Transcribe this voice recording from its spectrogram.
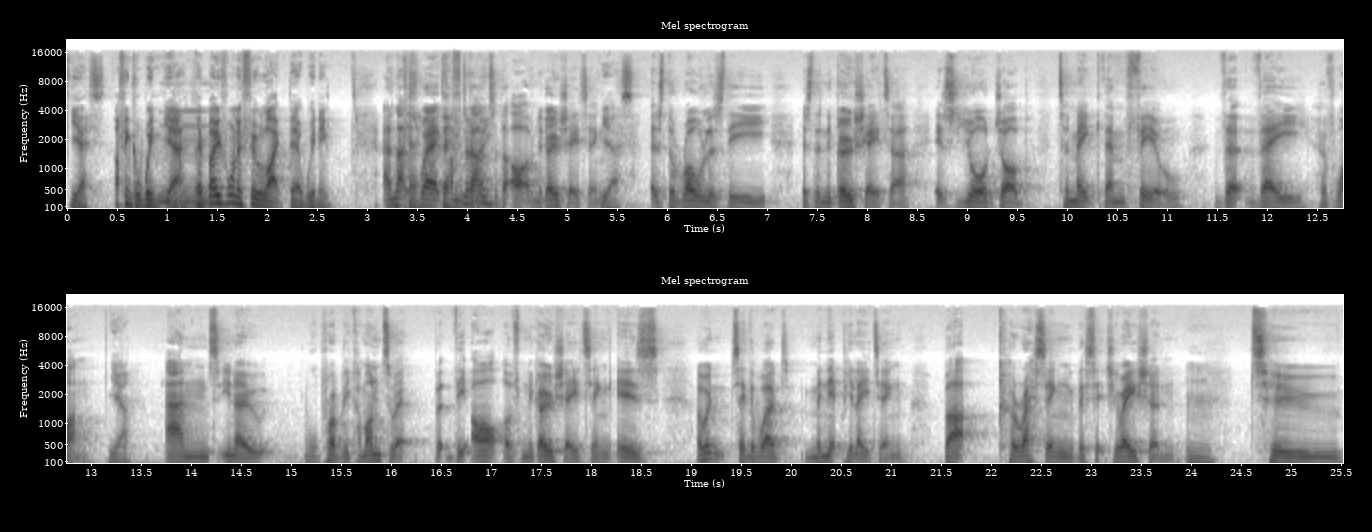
Yes, I think a win. Yeah, they Mm. both want to feel like they're winning. And that's Okay, where it comes down to the art of negotiating. Yes. As the role as the as the negotiator, it's your job to make them feel that they have won. Yeah. and you know we'll probably come on to it but the art of negotiating is i wouldn't say the word manipulating but caressing the situation Mm. to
